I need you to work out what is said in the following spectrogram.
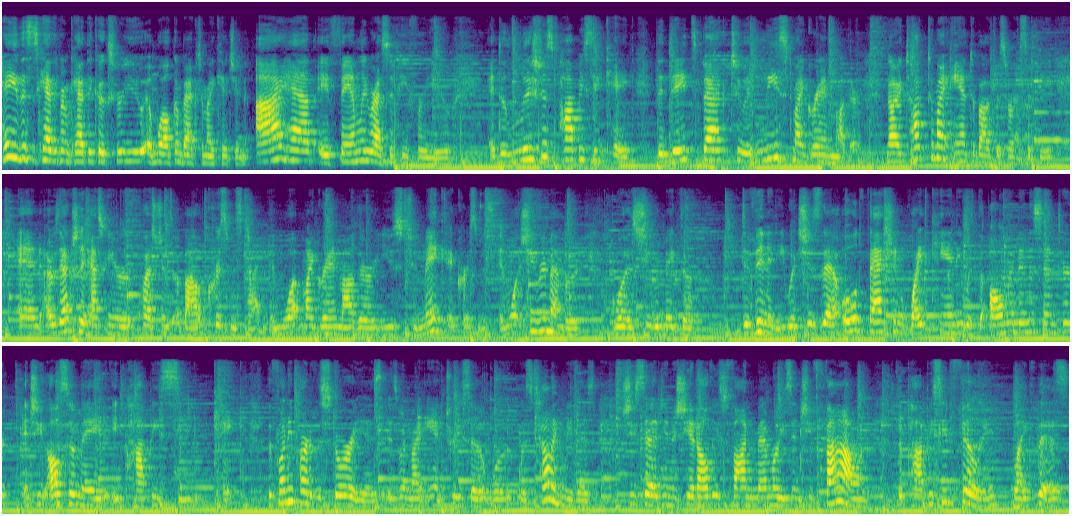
Hey, this is Kathy from Kathy Cooks For You and welcome back to my kitchen. I have a family recipe for you, a delicious poppy seed cake that dates back to at least my grandmother. Now I talked to my aunt about this recipe and I was actually asking her questions about Christmas time and what my grandmother used to make at Christmas and what she remembered was she would make the divinity, which is that old-fashioned white candy with the almond in the center. And she also made a poppy seed cake. The funny part of the story is, is when my Aunt Teresa was telling me this, she said, you know, she had all these fond memories and she found the poppy seed filling like this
